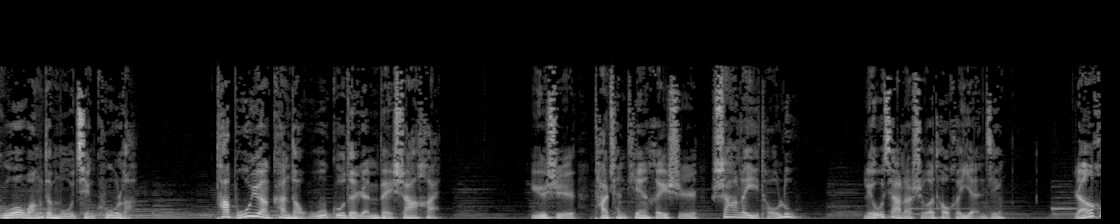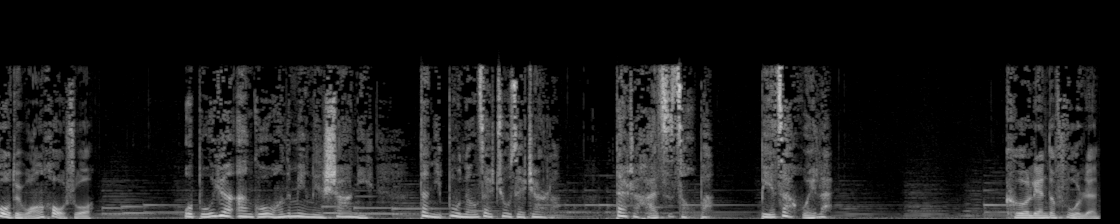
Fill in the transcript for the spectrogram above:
国王的母亲哭了，她不愿看到无辜的人被杀害，于是她趁天黑时杀了一头鹿，留下了舌头和眼睛，然后对王后说：“我不愿按国王的命令杀你，但你不能再住在这儿了，带着孩子走吧，别再回来。”可怜的妇人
